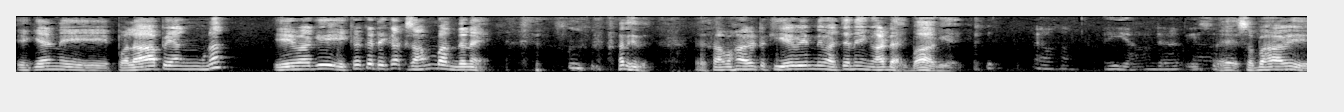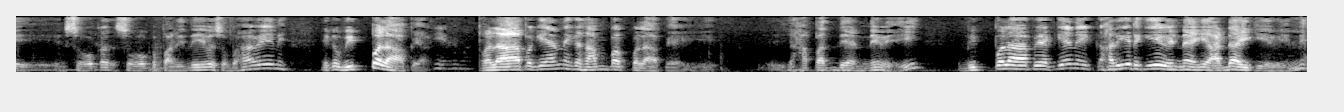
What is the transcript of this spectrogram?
එකන්නේ පලාපයන් වුණත් ඒ වගේ එකකට එකක් සම්බන්ධ නෑ හරිද? සමහරට කියවෙන්නේ වචනයෙන් අඩයි භාගයයි. ස්වභාවේ සෝක පරිදේව ස්වභාවයන. එක විප්පලාපයක්. පලාප කියන්න එක සම්පප්පලාපයයි. යහපත් දෙයක් නෙවෙයි විප්පලාපයක් කියන හරියට කියවෙන්නගේ අඩයි කියවෙන්නේ.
